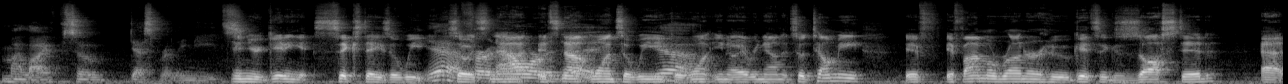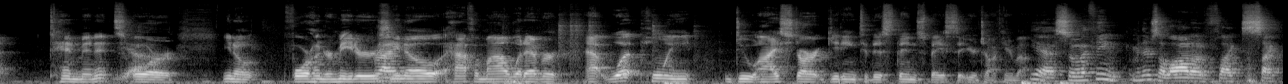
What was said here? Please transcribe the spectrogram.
my life so desperately needs. and you're getting it six days a week. Yeah, so it's not it's not day. once a week Yeah. or one you know every now and then. So tell me if if I'm a runner who gets exhausted at ten minutes Yeah. or you know 400 meters, Right. you know half a mile, whatever. At what point do I start getting to this thin space that you're talking about? Yeah, so I think I mean there's a lot of like psych-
